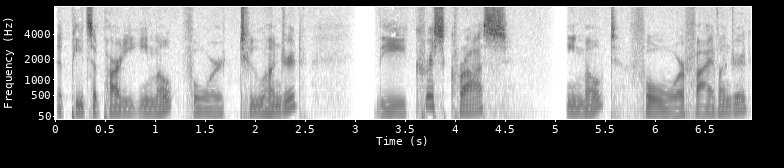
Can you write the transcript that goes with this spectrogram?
The pizza party emote for 200. The crisscross emote for 500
